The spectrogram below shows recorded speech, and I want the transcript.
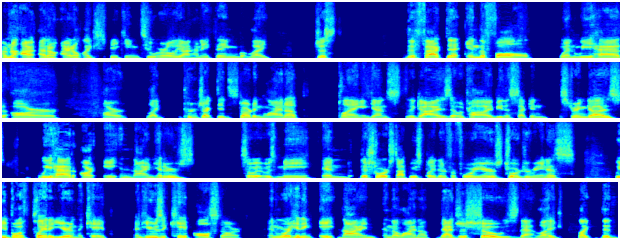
I'm not I, I don't I don't like speaking too early on anything, but like just the fact that in the fall when we had our our like projected starting lineup playing against the guys that would probably be the second string guys, we had our eight and nine hitters. So it was me and the shortstop who's played there for four years, George Arenas. We both played a year in the Cape, and he was a Cape All Star and we're hitting eight nine in the lineup that just shows that like like the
